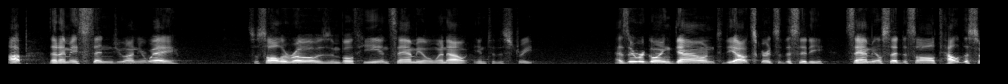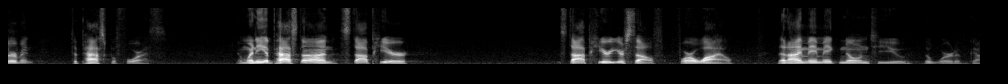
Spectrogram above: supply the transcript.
Up, that I may send you on your way. So Saul arose, and both he and Samuel went out into the street. As they were going down to the outskirts of the city, Samuel said to Saul, Tell the servant to pass before us. And when he had passed on, stop here. Stop here yourself for a while, that I may make known to you the word of God.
